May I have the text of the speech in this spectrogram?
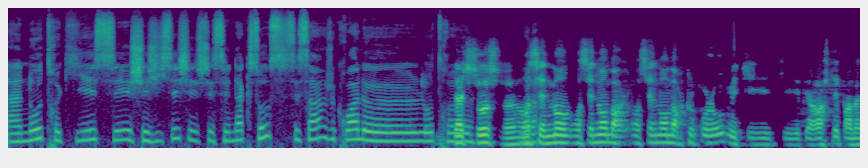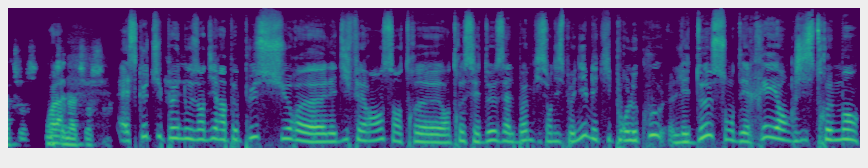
un autre qui est c'est chez JC, chez, chez c'est Naxos, c'est ça, je crois, l'autre. Naxos, euh, voilà. anciennement, anciennement, Mar- anciennement Marco Polo, mais qui, qui était racheté par Naxos. Voilà. Naxos. Est-ce que tu peux nous en dire un peu plus sur euh, les différences entre, entre ces deux albums qui sont disponibles et qui, pour le coup, les deux sont des réenregistrements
